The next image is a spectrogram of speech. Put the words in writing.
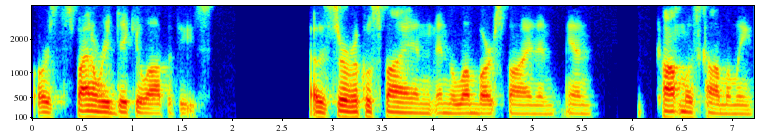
Or spinal radiculopathies of the cervical spine and, and the lumbar spine, and and com- most commonly,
